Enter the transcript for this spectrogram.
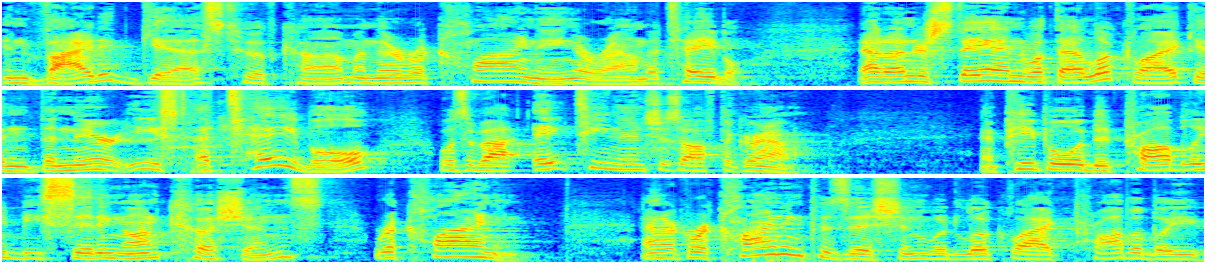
invited guests who have come and they're reclining around the table. Now, to understand what that looked like in the Near East, a table was about 18 inches off the ground. And people would probably be sitting on cushions, reclining. And a reclining position would look like probably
